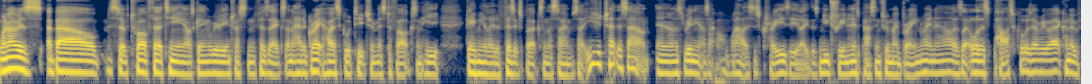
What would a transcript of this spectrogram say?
When I was about sort of 12, 13, I was getting really interested in physics. And I had a great high school teacher, Mr. Fox, and he gave me a load of physics books on the side. and was like, you should check this out. And I was reading it. I was like, oh, wow, this is crazy. Like, there's neutrinos passing through my brain right now. I was like, oh, there's particles everywhere. It kind of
